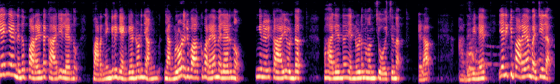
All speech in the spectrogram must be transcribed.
ഗംഗേണ്ണ ഇത് പറയേണ്ട കാര്യമില്ലായിരുന്നു. പറഞ്ഞെങ്കിൽ ഗംഗേണ്ണോട് ഞങ്ങ ഞങ്ങളോടൊരു വാക്ക് പറയാൻ മേലായിരുന്നോ? ഇങ്ങനെ ഒരു കാര്യമുണ്ട്. ബാലേന്ദ്രൻ എന്നോടൊന്ന് വന്ന് ചോദിച്ചെന്ന്. എടാ അത് പിന്നെ എനിക്ക് പറയാൻ പറ്റിയില്ല.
